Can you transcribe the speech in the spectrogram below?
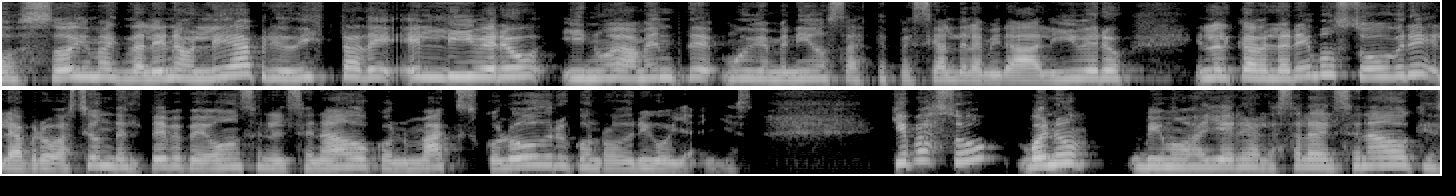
A soy Magdalena Olea, periodista de El Libero y nuevamente muy bienvenidos a este especial de la mirada Libero en el que hablaremos sobre la aprobación del TPP-11 en el Senado con Max Colodro y con Rodrigo Yáñez. ¿Qué pasó? Bueno, vimos ayer en la sala del Senado que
